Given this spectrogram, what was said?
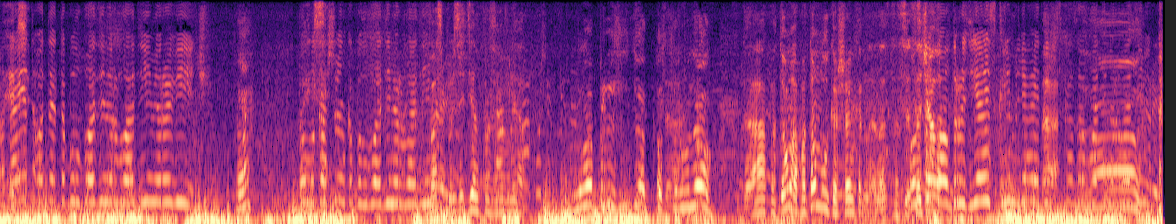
А до этого это был Владимир Владимирович. А? До Лукашенко был Владимир Владимирович. президент поздравлял. Ну, а президент поздравлял. Да, потом, а потом Лукашенко. Он сказал, друзья из Кремля, это сказал Владимир Владимирович.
